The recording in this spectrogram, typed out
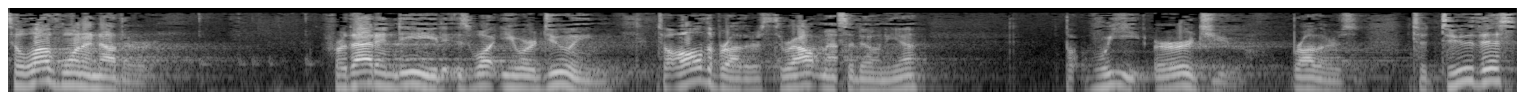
to love one another. For that indeed is what you are doing to all the brothers throughout Macedonia. But we urge you, brothers, to do this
